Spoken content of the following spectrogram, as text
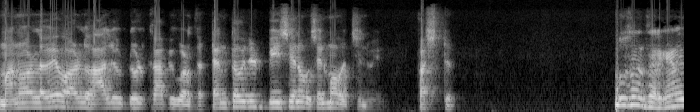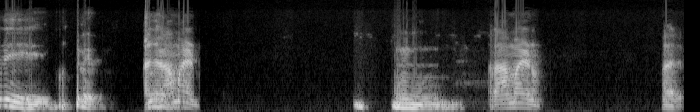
మన వాళ్ళవే వాళ్ళు హాలీవుడ్ వాళ్ళు కాపీ కొడతారు. టెన్ థౌజండ్ బీసీ అని ఒక సినిమా వచ్చింది ఫస్ట్. చూసాను సార్ కానీ అది గుర్తులేదు. అది రామాయణం. రామాయణం. అది.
